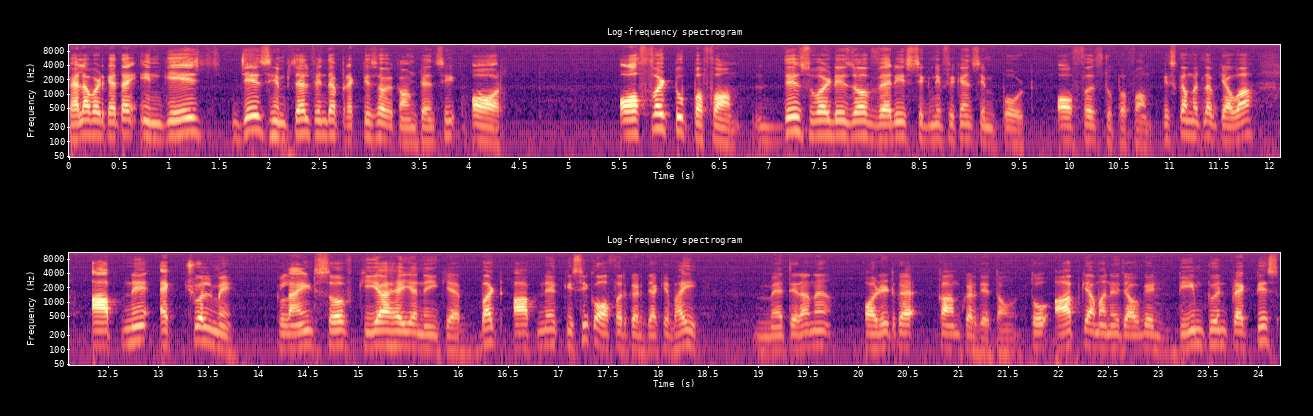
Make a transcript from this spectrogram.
पहला वर्ड कहता है engages himself in the practice of accountancy और offer to perform this word is of very significance import offers to perform इसका मतलब क्या हुआ? आपने एक्चुअल में क्लाइंट सर्व किया है या नहीं किया है? बट आपने किसी को ऑफ़र कर दिया कि भाई, मैं तेरा ना ऑडिट का काम कर देता हूँ। तो आप क्या माने जाओगे? डीम टू इन प्रैक्टिस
